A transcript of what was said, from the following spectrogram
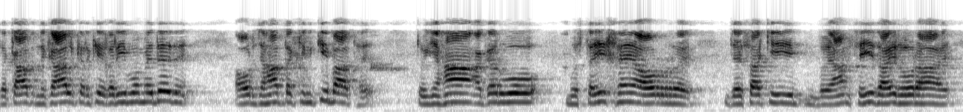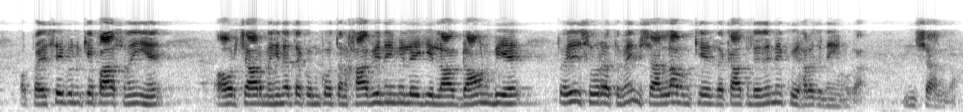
زکوٰۃ نکال کر کے غریبوں میں دے دیں۔ اور جہاں تک ان کی بات ہے، تو یہاں اگر وہ مستحق ہیں اور جیسا کہ بیان سے ہی ظاہر ہو رہا ہے اور پیسے بھی ان کے پاس نہیں ہیں اور چار مہینے تک ان کو تنخواہ بھی نہیں ملے گی لاک ڈاؤن بھی ہے، تو اس صورت میں انشاءاللہ ان کے زکوٰۃ لینے میں کوئی حرج نہیں ہوگا، انشاءاللہ۔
